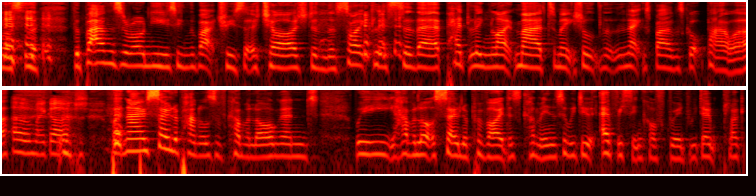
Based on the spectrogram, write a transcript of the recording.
whilst the, the bands are on using the batteries that are charged, and the cyclists are there pedaling like mad to make sure that the next band's got power. Oh my gosh. but now solar panels have come along and we have a lot of solar providers come in so we do everything off grid we don't plug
